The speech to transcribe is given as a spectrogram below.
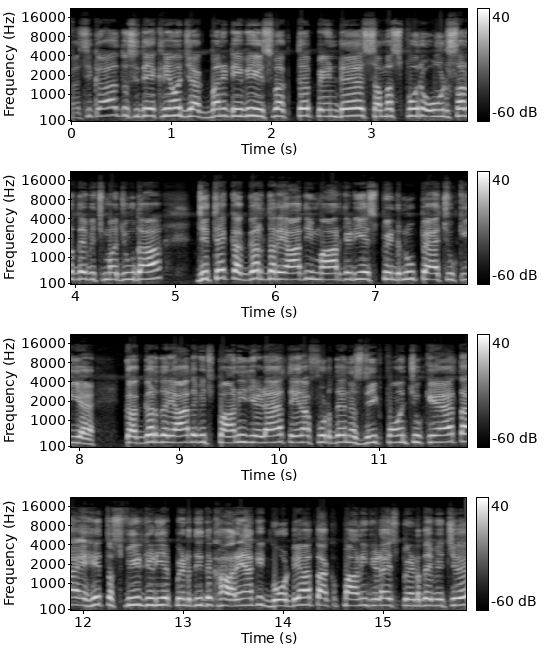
ਸਤਿ ਸ਼੍ਰੀ ਅਕਾਲ, ਤੁਸੀਂ ਦੇਖ ਰਹੇ ਹੋ ਜਗਬਾਨੀ ਟੀਵੀ ਇਸ ਵਕਤ ਪਿੰਡ ਸਮਸਪੁਰ ਊਂਟਸਰ ਦੇ ਵਿੱਚ ਮੌਜੂਦ ਆ, ਜਿੱਥੇ ਕੱਗਰ ਦਰਿਆ ਦੀ ਮਾਰ ਜਿਹੜੀ ਇਸ ਪਿੰਡ ਨੂੰ ਪੈ ਚੁੱਕੀ ਹੈ। ਕੱਗਰ ਦਰਿਆ ਦੇ ਵਿੱਚ ਪਾਣੀ ਜਿਹੜਾ ਹੈ 13 ਫੁੱਟ ਦੇ ਨਜ਼ਦੀਕ ਪਹੁੰਚ ਚੁੱਕਿਆ ਹੈ। ਤਾਂ ਇਹ ਤਸਵੀਰ ਜਿਹੜੀ ਹੈ ਪਿੰਡ ਦੀ ਦਿਖਾ ਰਹੇ ਹਾਂ ਕਿ ਗੋਡਿਆਂ ਤੱਕ ਪਾਣੀ ਜਿਹੜਾ ਇਸ ਪਿੰਡ ਦੇ ਵਿੱਚ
